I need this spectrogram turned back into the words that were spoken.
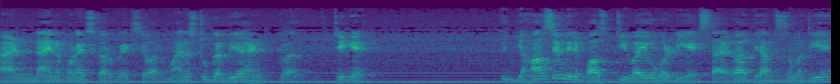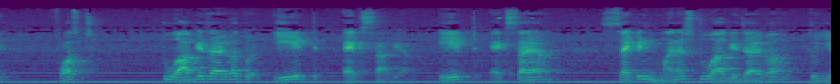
and nine upon X square X की पावर माइनस टू कर दिया एंड ट्वेल्व ठीक है? तो यहाँ से मेरे पास D Y over D X आएगा। ध्यान से समझिए। फ़र्स्ट टू आगे जाएगा तो एट एक्स आ गया। एट एक्स आया। सेकेंड माइनस टू आगे जाएगा तो ये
